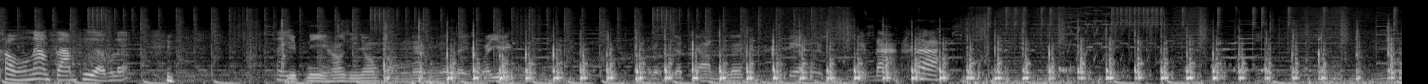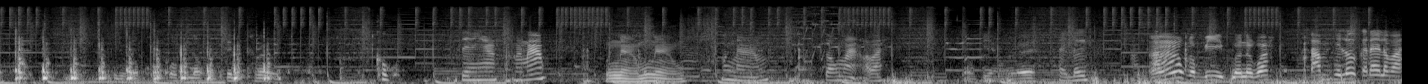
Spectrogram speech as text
เข่าห้องน้ำสามเถื่อไปแล้วใส่ คลิปนี้เฮาสิยอมของนั่งแล้วได้ไว้เยกเอาจัดการไปเลยแดงเจ็บดากค่ะอยู่กับครบๆเนาะเส้นเคยคุกเสร็จยังมังน้มึงหนาวมึงหนาวำมังน้ำสองหมากเอาไปต้องเปียงเลยใส่เลยอ้าวกับบีบก่อนนะวะตำใส่รถก็ได้แล้ววะ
